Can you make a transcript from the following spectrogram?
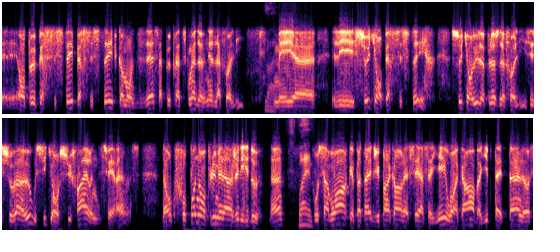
euh, on peut persister, persister, puis comme on le disait, ça peut pratiquement devenir de la folie. Ouais. Mais euh, les ceux qui ont persisté, ceux qui ont eu le plus de folie, c'est souvent eux aussi qui ont su faire une différence. Donc, faut pas non plus mélanger les deux. Hein? Ouais. faut savoir que peut-être j'ai pas encore assez essayé ou encore, ben, il est peut-être temps, là, si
